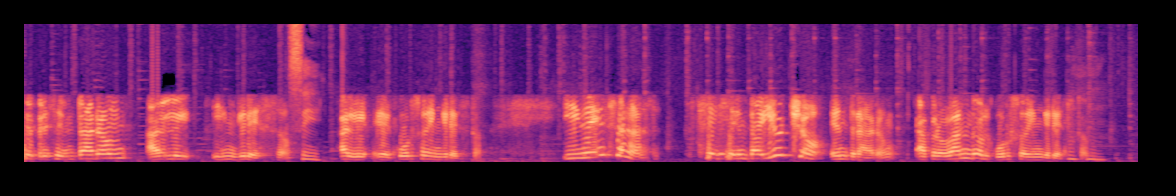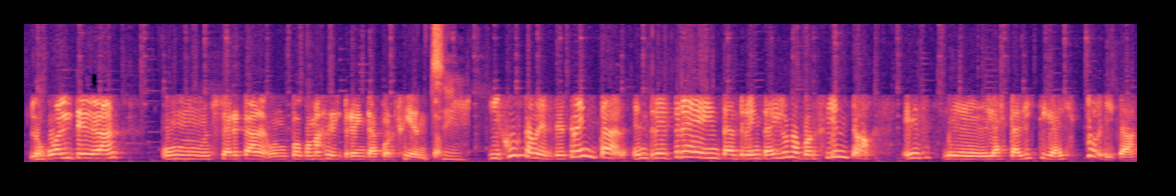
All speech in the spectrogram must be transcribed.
se presentaron al ingreso, sí. al curso de ingreso. Y de esas, 68 entraron aprobando el curso de ingreso, lo cual te da un cerca, un poco más del 30%. Y justamente 30, entre 30 y 31% es la estadística histórica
